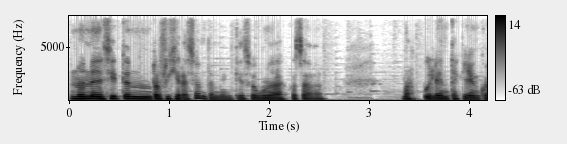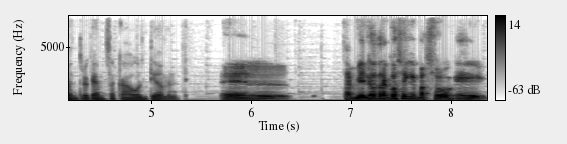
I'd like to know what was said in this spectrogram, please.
no necesiten refrigeración también, que eso es una de las cosas más pulentas que yo encuentro que han sacado últimamente. El... También otra cosa que pasó, que,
